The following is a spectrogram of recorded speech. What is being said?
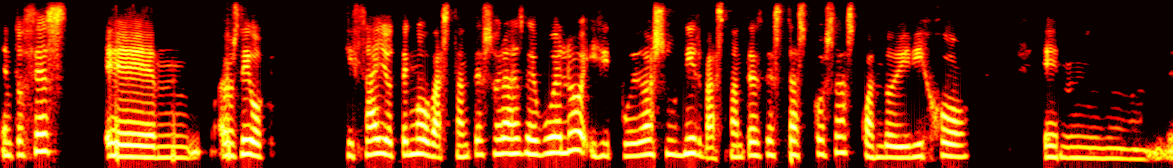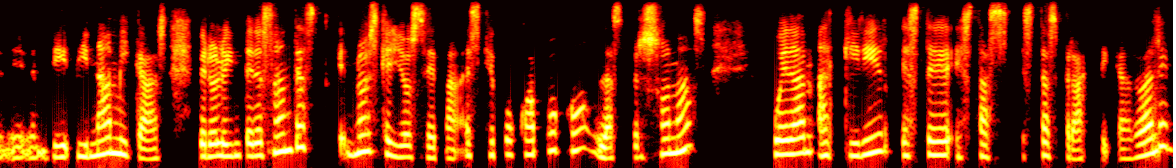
Entonces, em, os digo, quizá yo tengo bastantes horas de vuelo y puedo asumir bastantes de estas cosas cuando dirijo dinámicas, pero lo interesante es que no es que yo sepa, es que poco a poco las personas puedan adquirir este, estas, estas prácticas, ¿vale?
